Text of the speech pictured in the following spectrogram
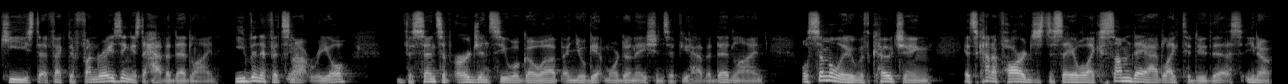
keys to effective fundraising is to have a deadline, even if it's yeah. not real. The sense of urgency will go up, and you'll get more donations if you have a deadline. Well, similarly with coaching, it's kind of hard just to say, well, like someday I'd like to do this, you know.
